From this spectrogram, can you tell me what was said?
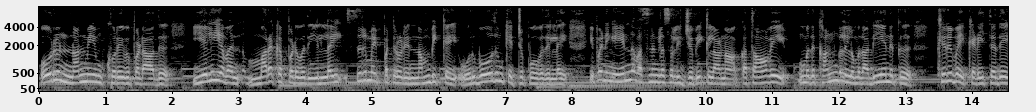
ஒரு நன்மையும் குறைவுபடாது. எளியவன் மறக்கப்படுவது இல்லை சிறுமைப்பட்டவருடைய நம்பிக்கை ஒருபோதும் கெட்டுப்போவதில்லை. இப்போ நீங்கள் என்ன வசனங்களை சொல்லி ஜெபிக்கலானா கதாவே உமது கண்களில் உமது அடியேனுக்கு கிருபை கிடைத்ததே.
